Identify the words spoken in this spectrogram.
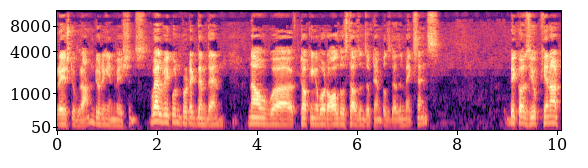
razed to ground during invasions. Well, we couldn't protect them then. Now, uh, talking about all those thousands of temples doesn't make sense because you cannot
